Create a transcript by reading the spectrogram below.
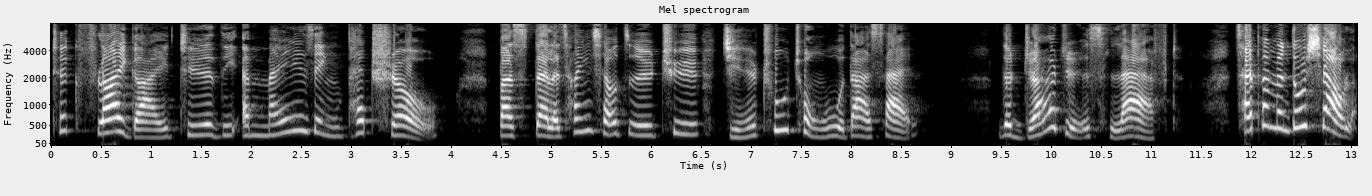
took Fly Guy to the amazing pet show. Buzz 带了苍蝇小子去杰出宠物大赛。The judges laughed. 裁判们都笑了。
